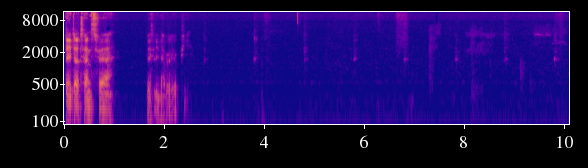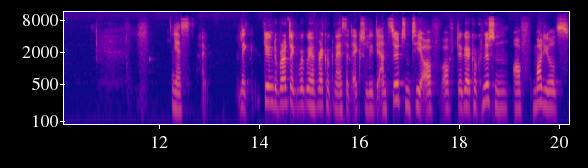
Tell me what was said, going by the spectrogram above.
data transfer with EWP. Yes, like during the project work, we have recognized that actually the uncertainty of, of the recognition of modules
